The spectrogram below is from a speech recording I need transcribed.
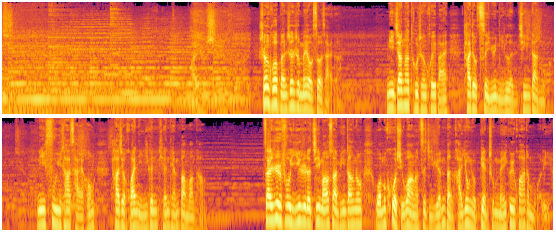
且，还有时。生活本身是没有色彩的，你将它涂成灰白，它就赐予你冷清淡漠；你赋予它彩虹，它就还你一根甜甜棒棒糖。在日复一日的鸡毛蒜皮当中，我们或许忘了自己原本还拥有变出玫瑰花的魔力啊！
